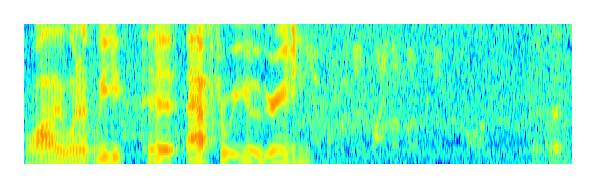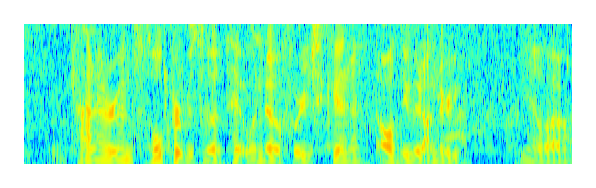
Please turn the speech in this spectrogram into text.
Why wouldn't we pit after we go green? That kind of ruins the whole purpose of a pit window if we're just gonna all do it under yellow.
